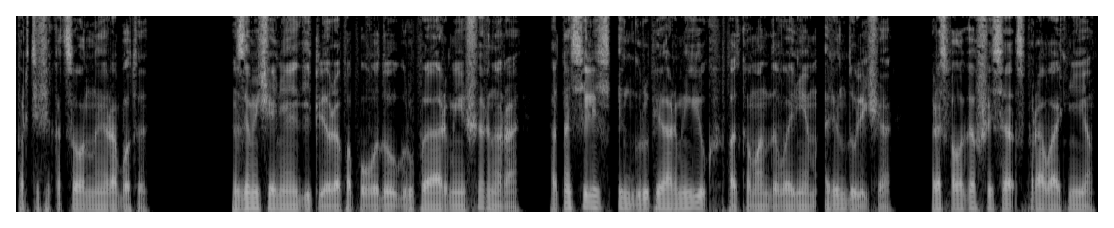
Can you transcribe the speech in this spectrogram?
фортификационные работы. Замечания Гитлера по поводу группы армии Шернера относились и к группе армии Юг под командованием Рендулича, располагавшейся справа от нее.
